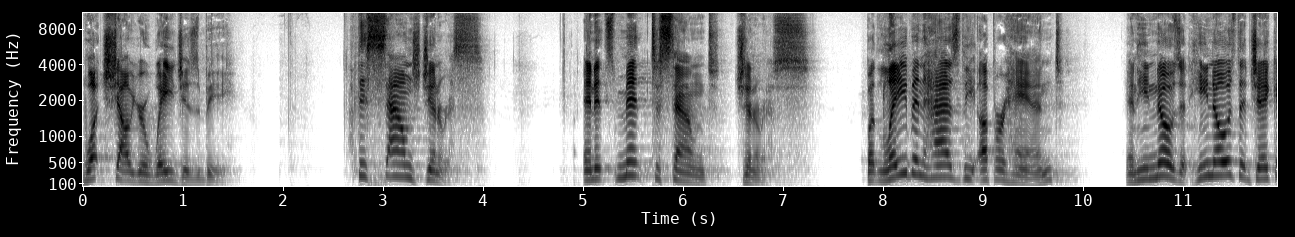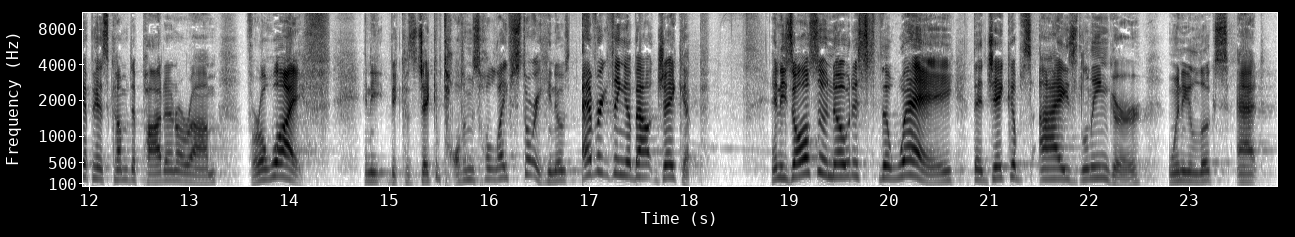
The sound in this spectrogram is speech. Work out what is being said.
what shall your wages be? This sounds generous, and it's meant to sound generous. But Laban has the upper hand, and he knows it. He knows that Jacob has come to Paddan Aram for a wife, and he, because Jacob told him his whole life story. He knows everything about Jacob. And he's also noticed the way that Jacob's eyes linger when he looks at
